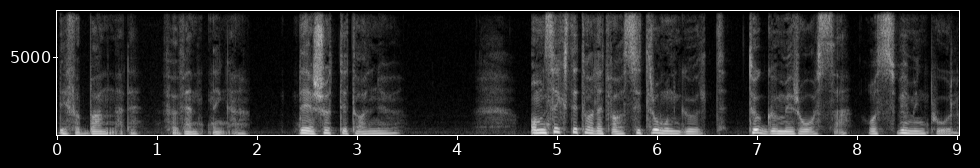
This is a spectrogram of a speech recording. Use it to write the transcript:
De förbannade förväntningarna. Det är 70-tal nu. Om 60-talet var citrongult, tuggummi rosa och swimmingpool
